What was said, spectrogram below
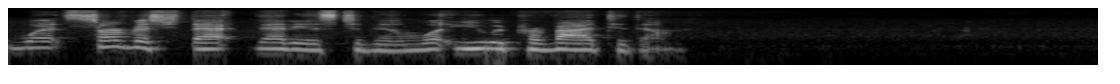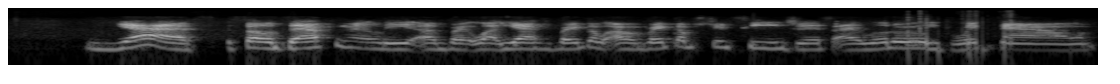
what service that that is to them, what you would provide to them. Yes, so definitely a break. Well, yes, breakup. I'm a breakup strategist. I literally break down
